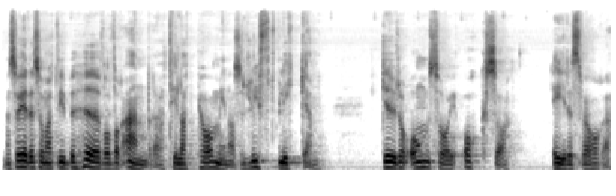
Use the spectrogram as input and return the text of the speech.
Men så är det som att vi behöver varandra till att påminna oss, lyft blicken. Gud har omsorg också i det svåra.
